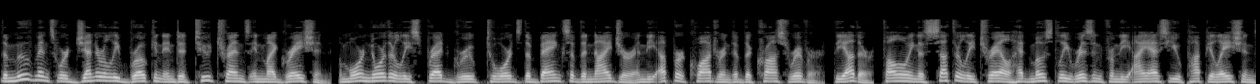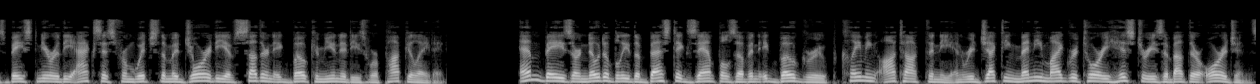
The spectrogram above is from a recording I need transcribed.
The movements were generally broken into two trends in migration, a more northerly spread group towards the banks of the Niger and the upper quadrant of the Cross River, the other, following a southerly trail had mostly risen from the ISU populations based nearer the axis from which the majority of southern Igbo communities were populated. Mbaise are notably the best examples of an Igbo group claiming autochthony and rejecting many migratory histories about their origins.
